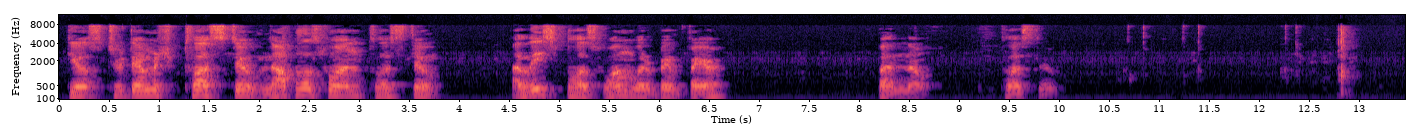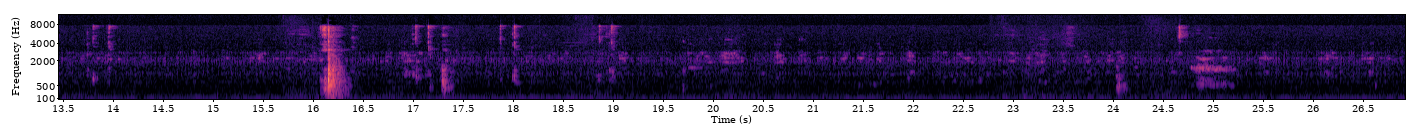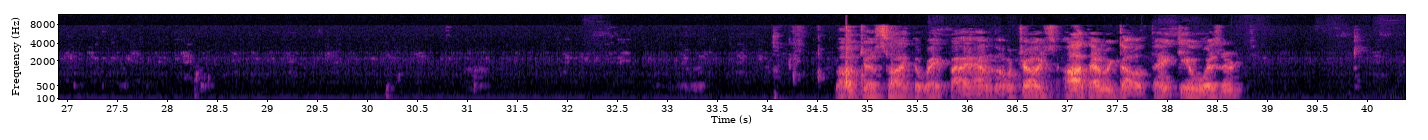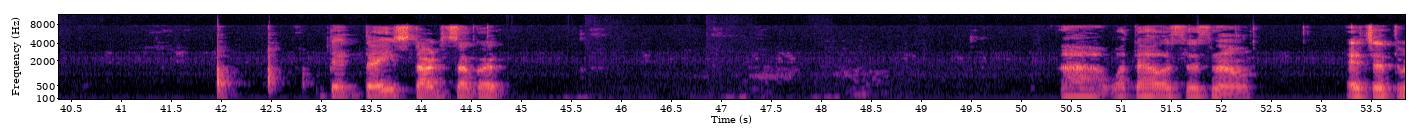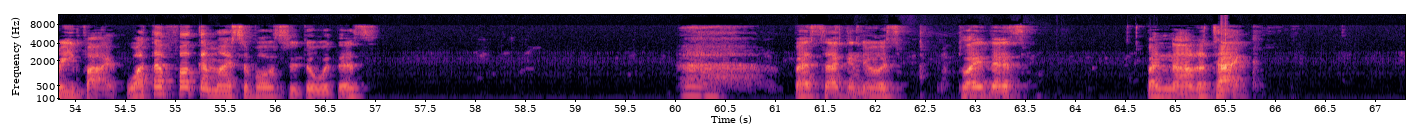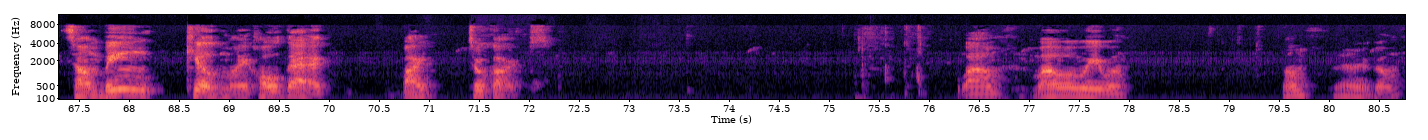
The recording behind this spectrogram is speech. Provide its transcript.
Deals 2 damage plus 2, not plus 1, plus 2. At least plus 1 would have been fair. But no, plus 2. Well, just like a rape, I have no choice. Ah, there we go. Thank you, wizard. Did they start so good? Uh, what the hell is this now? It's a 3-5. What the fuck am I supposed to do with this? Best I can do is play this but not attack. Being killed my whole deck by two cards. Wow. Wow, we will. Well, there you go.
